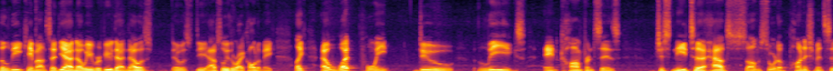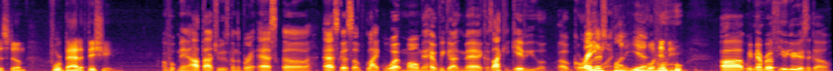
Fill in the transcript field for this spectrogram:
the league came out and said, "Yeah, no, we reviewed that, and that was it was the absolutely the right call to make." Like, at what point do leagues and conferences just need to have some sort of punishment system for bad officiating? Oh, man, I thought you was gonna bring ask uh ask us of like what moment have we gotten mad? Because I could give you a, a great oh, there's one. plenty. Yeah. Well, hit me. Uh, remember a few years ago,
